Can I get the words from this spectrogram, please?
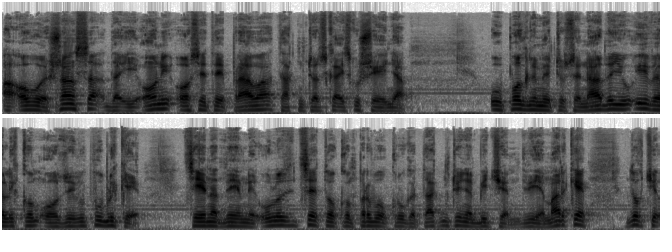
a ovo je šansa da i oni osjete prava takmičarska iskušenja. U Podgremeću se nadaju i velikom odzivu publike. Cijena dnevne ulaznice tokom prvog kruga takmičenja bit će dvije marke, dok će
